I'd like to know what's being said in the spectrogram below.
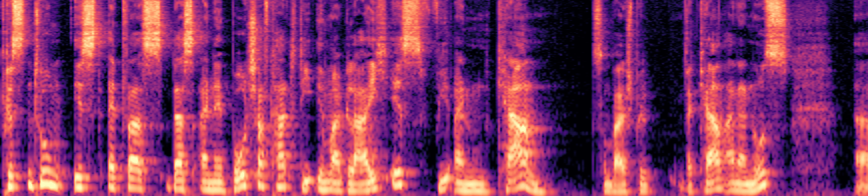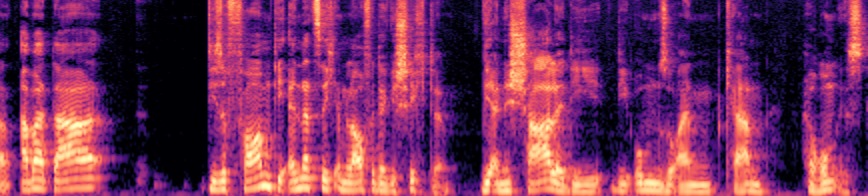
Christentum ist etwas, das eine Botschaft hat, die immer gleich ist, wie ein Kern, zum Beispiel der Kern einer Nuss, äh, aber da diese Form, die ändert sich im Laufe der Geschichte. Wie eine Schale, die, die um so einen Kern herum ist.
